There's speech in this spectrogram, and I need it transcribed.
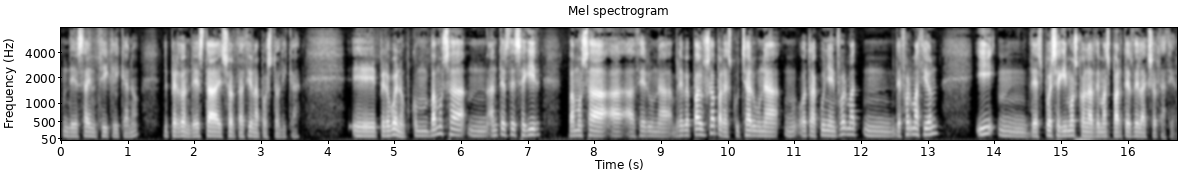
de esa encíclica, ¿no? Perdón, de esta exhortación apostólica. Eh, pero bueno, vamos a, mm, antes de seguir, vamos a, hacer una breve pausa para escuchar una otra cuña mm, de formación y después seguimos con las demás partes de la exhortación.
